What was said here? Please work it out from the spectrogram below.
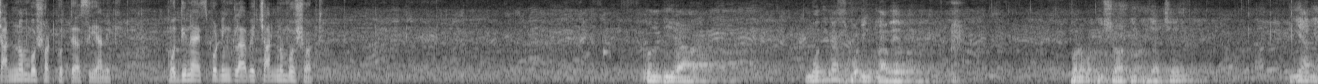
চার নম্বর শট করতে আসে ইয়ানিক। মদিনা স্পোর্টিং ক্লাবে চার নম্বর শট হলদিয়া মদিনা স্পোর্টিং ক্লাবের পরবর্তী শট নিতে যাচ্ছেন ইয়ানি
